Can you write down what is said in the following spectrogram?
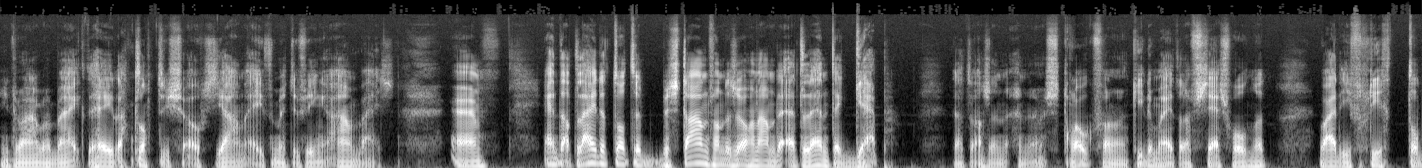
Niet waar, waarbij ik de hele Atlantische Oceaan even met de vinger aanwijs. Uh, en dat leidde tot het bestaan van de zogenaamde Atlantic Gap. Dat was een, een, strook van een kilometer of 600, waar die, vlieg tot,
